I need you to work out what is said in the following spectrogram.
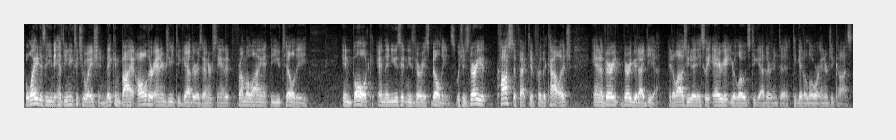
Beloit is a, has a unique situation. They can buy all their energy together, as I understand it, from Alliant, the utility, in bulk, and then use it in these various buildings, which is very cost-effective for the college and a very, very good idea. It allows you to basically aggregate your loads together and to, to get a lower energy cost.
